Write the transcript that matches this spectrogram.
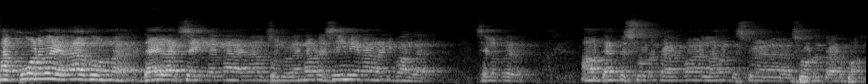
நான் கூடவே ஏதாவது ஒன்று டைலாக் சைட்லலாம் ஏதாவது சொல்லுவேன். என்னை விட சீனியராக நடிப்பாங்க சில பேர். அவன் டென்த்து ஸ்டூடெண்ட்டாக இருப்பான் லெவன்த்து ஸ்டூடெண்ட்டாக இருப்பான்.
